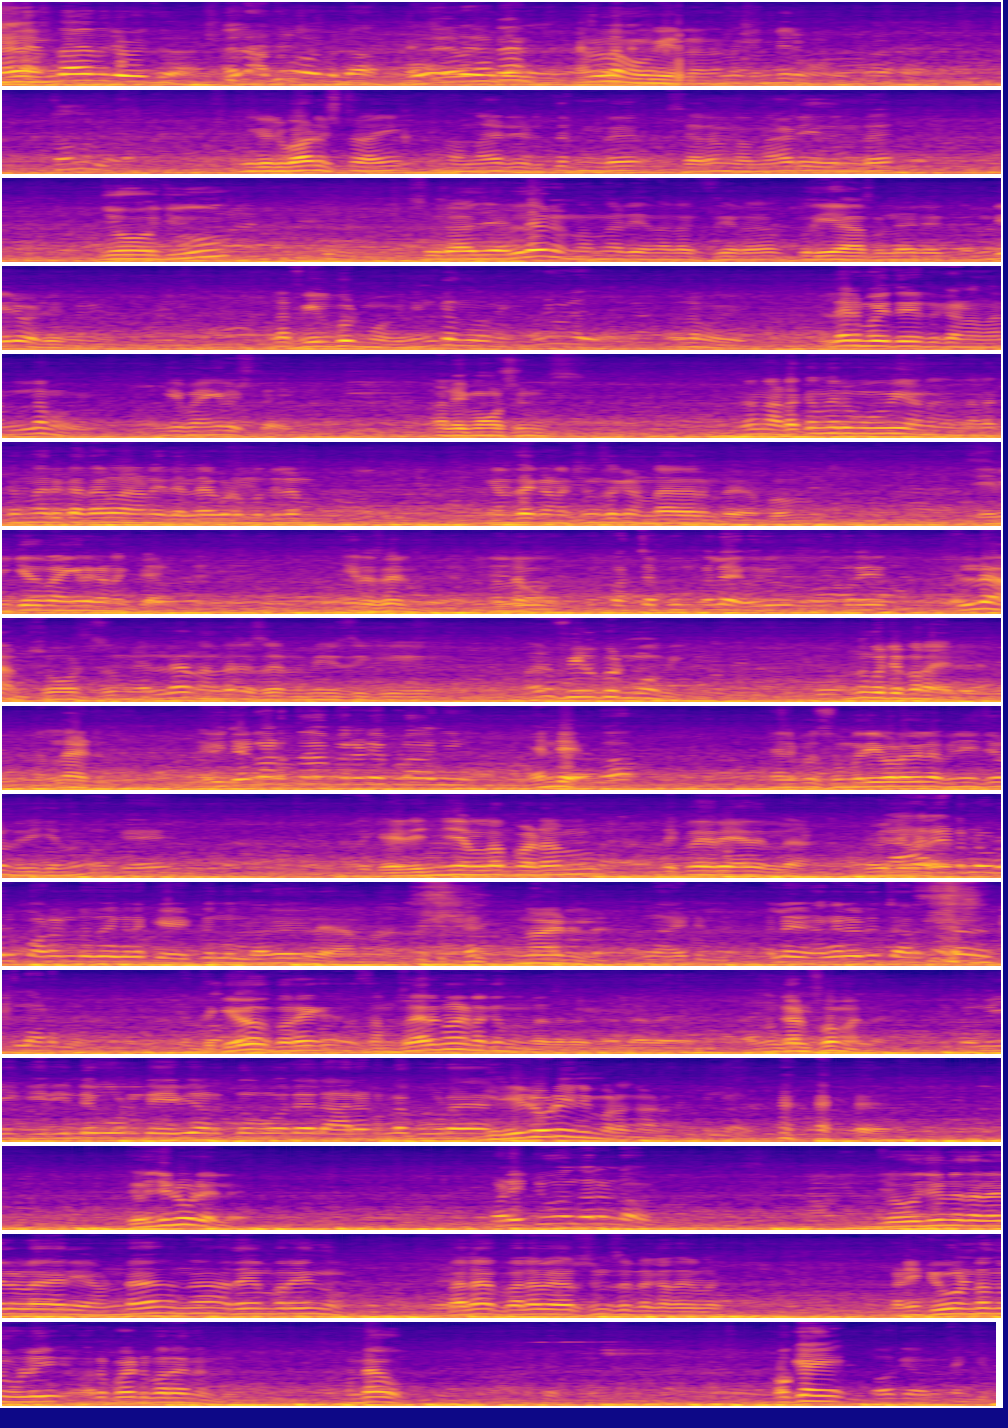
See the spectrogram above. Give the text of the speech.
ഞാൻ എന്തായെന്ന് ചോദിച്ചതാ? നല്ല മൂവിയല്ല നല്ല ഗംഭീര മൂവി എനിക്ക് ഒരുപാട് ഇഷ്ടമായി. നന്നായിട്ട് എടുത്തിട്ടുണ്ട്. ശരൻ നന്നായിട്ട് ചെയ്തിട്ടുണ്ട്. ജോജു സുരാജ് എല്ലാവരും നന്നായിട്ട് ചെയ്യുന്ന. ക്ലിയർ പുതിയ പിള്ളേർ ഗംഭീരമായിട്ട് ചെയ്യുന്നുണ്ട് നല്ല ഫീൽ ഗുഡ് മൂവി നിങ്ങൾക്ക് എന്ത് തോന്നി നല്ല മൂവി എല്ലാവരും പോയി തിയേറ്ററിൽ കാണാം നല്ല മൂവി എനിക്ക് ഭയങ്കര ഇഷ്ടമായി. നല്ല ഇമോഷൻസ് ഇത് നടക്കുന്നൊരു മൂവിയാണ് നടക്കുന്ന ഒരു കഥകളാണ്. ഇത് എല്ലാ കുടുംബത്തിലും ഇങ്ങനത്തെ കണക്ഷൻസ് ഒക്കെ ഉണ്ടാകാറുണ്ട്. അപ്പം എനിക്കത് ഭയങ്കര കണക്റ്റായി ഈ റിസൾട്ട് നല്ല പച്ചപ്പും അല്ലേ? ഒരു ഇത്രയും എല്ലാം ഷോർട്സും എല്ലാം നല്ല രസമായിരുന്നു മ്യൂസിക് ഒരു ഫീൽ ഗുഡ് മൂവി ഒന്നും കുറ്റം പറയാനില്ല. നന്നായിട്ട് എന്റെ? ഞാനിപ്പോൾ സുമതി വളവിൽ അഭിനയിച്ചുകൊണ്ടിരിക്കുന്നു. അത് കഴിഞ്ഞുള്ള പടം ഡിക്ലെയർ ചെയ്തില്ല ഒന്നും ആയിട്ടില്ല. അങ്ങനെ ഒരു ചർച്ച നടന്നു. എന്തൊക്കെയോ കുറേ സംസാരങ്ങൾ നടക്കുന്നുണ്ട് അതിൽ. അല്ലാതെ ഒന്നും കൺഫേം അല്ല. ഇപ്പം ഈ ഗിരിന്റെ കൂടെ ദേവി നടത്തുന്ന പോലെ ലാലേട്ടന്റെ കൂടെ ഗിരിയിലൂടെ ഇനിയും പടം കാണും. ജോജിലൂടെ അല്ലേ? പണിറ്റു എന്തായാലും ഉണ്ടാവും ജോജുവിന്റെ തലയിലുള്ള കാര്യം ഉണ്ട് എന്ന് അദ്ദേഹം പറയുന്നു. പല പല വേർഷൻസ് ഉണ്ട് കഥകൾ. പണി ടു ഉണ്ടെന്ന് പുള്ളി ഉറപ്പായിട്ട് പറയുന്നുണ്ട്. ഉണ്ടാവും. Okay okay thank you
